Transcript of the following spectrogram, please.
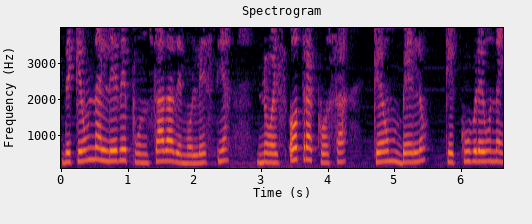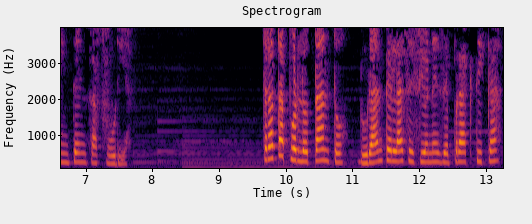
de que una leve punzada de molestia no es otra cosa que un velo que cubre una intensa furia. Trata, por lo tanto, durante las sesiones de práctica,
